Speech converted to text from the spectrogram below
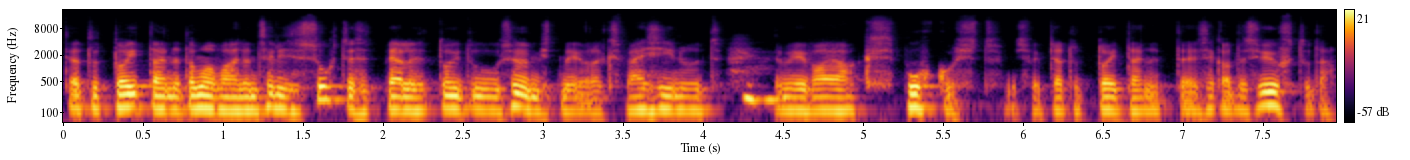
teatud toitained omavahel on sellises suhtes, et peale toidu söömist me ei oleks väsinud mm -hmm. ja me ei vajaks puhkust, mis võib teatud toitainete segaduse juhtuda.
